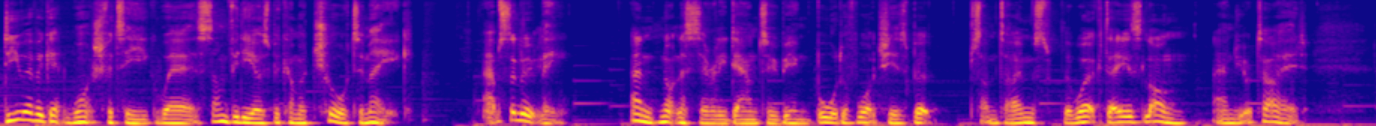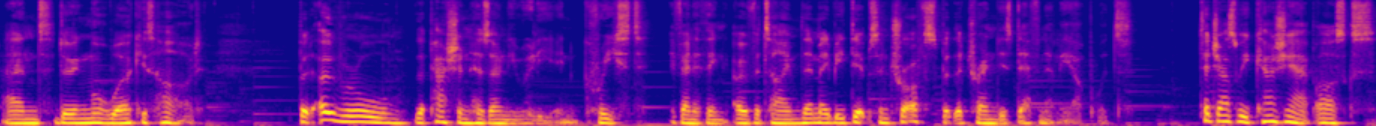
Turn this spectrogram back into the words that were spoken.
Do you ever get watch fatigue where some videos become a chore to make? Absolutely. And not necessarily down to being bored of watches, but sometimes the workday is long and you're tired, and doing more work is hard. But overall, the passion has only really increased. If anything, over time, there may be dips and troughs, but the trend is definitely upwards. Tejaswi Kajiap asks,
